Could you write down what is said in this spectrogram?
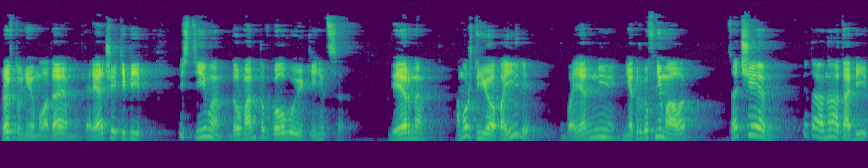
Кровь-то у нее молодая, горячая кипит. Вестимо, дурман-то в голову и кинется. Верно. А может, ее опоили? У боярни недругов немало. Зачем? Это она от обид.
